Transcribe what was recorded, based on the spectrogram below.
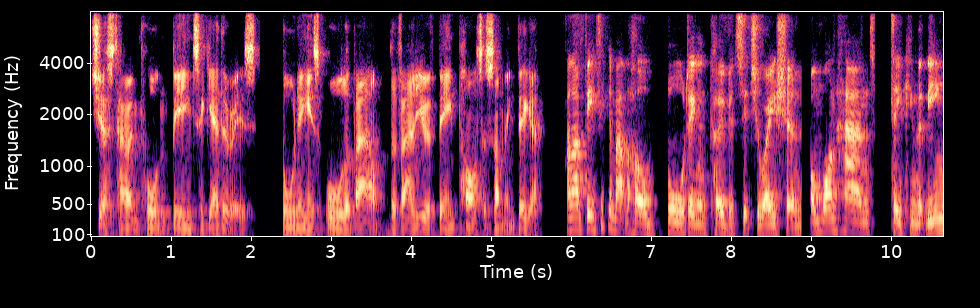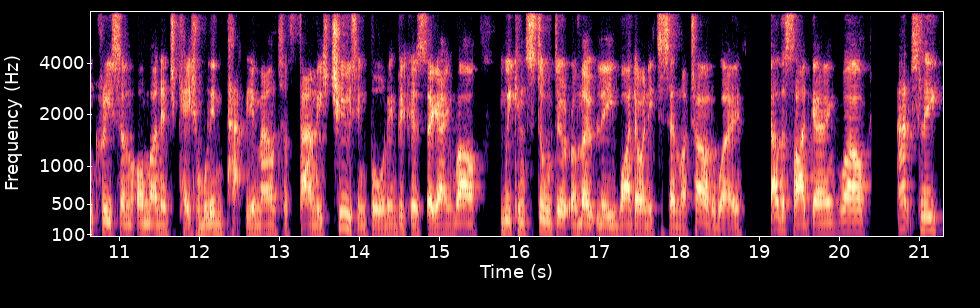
just how important being together is. Boarding is all about the value of being part of something bigger. And I've been thinking about the whole boarding and COVID situation. On one hand, thinking that the increase in online education will impact the amount of families choosing boarding because they're going, well, we can still do it remotely. Why do I need to send my child away? The other side going, well, actually,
